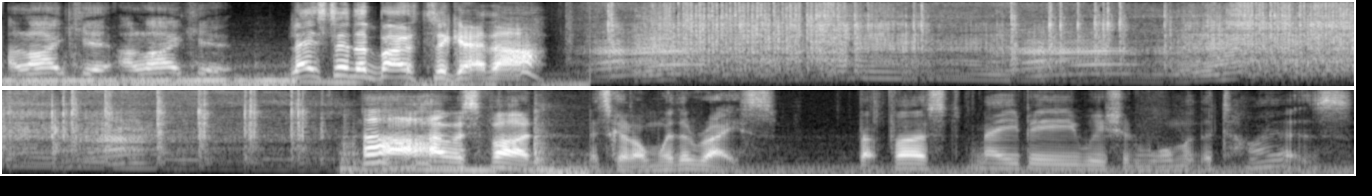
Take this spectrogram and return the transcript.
I like it, I like it. Let's do them both together. Ah, that was fun. Let's get on with the race. But first, maybe we should warm up the tyres.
